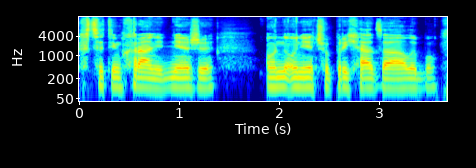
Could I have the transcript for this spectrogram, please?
chce tým chrániť, nie že on o niečo prichádza alebo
